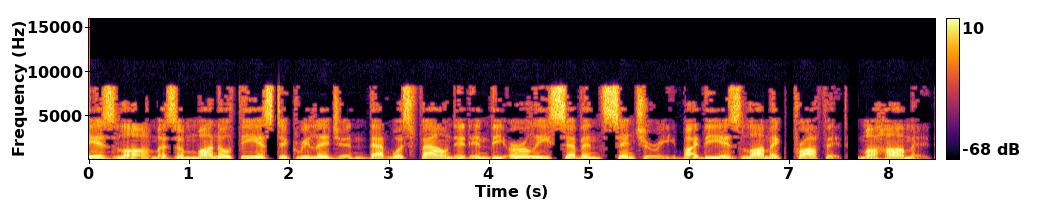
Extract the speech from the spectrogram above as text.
Islam is a monotheistic religion that was founded in the early 7th century by the Islamic prophet, Muhammad.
